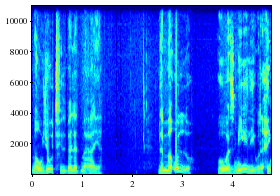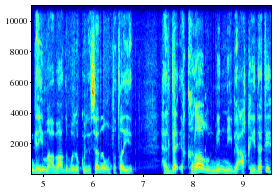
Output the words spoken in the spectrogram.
موجود في البلد معايا. لما أقول له وهو زميلي ورايحين جايين مع بعض بقول له كل سنة وانت طيب هل ده اقرار مني بعقيدته؟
